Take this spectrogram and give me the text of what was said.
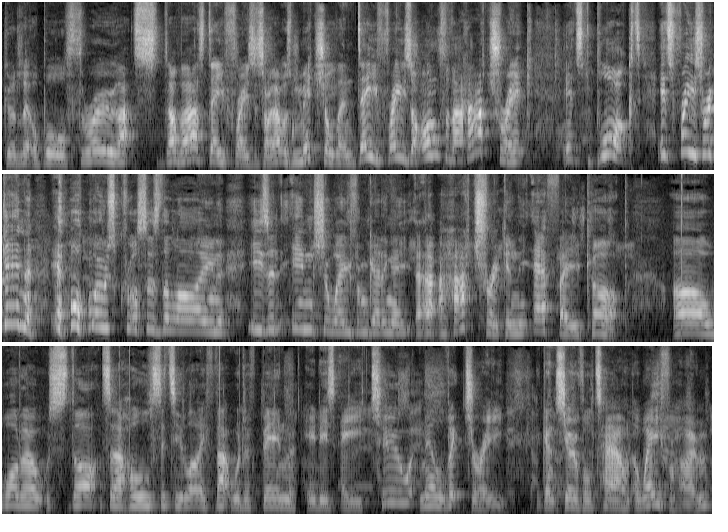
Good little ball through. That's oh, that's Dave Fraser. Sorry, that was Mitchell. Then Dave Fraser on for the hat trick. It's blocked. It's Fraser again. It almost crosses the line. He's an inch away from getting a, a, a hat trick in the FA Cup. Oh, what a start to Hull City life that would have been. It is a 2-0 victory against Yeovil Town away from home.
